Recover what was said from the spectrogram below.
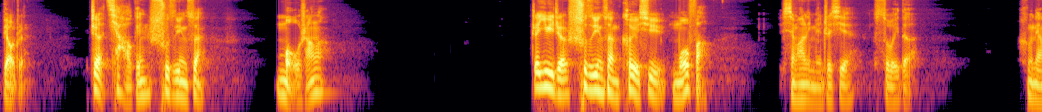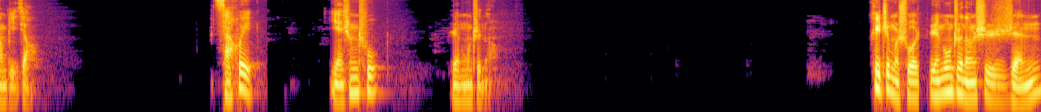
标准，这恰好跟数字运算谋上了。这意味着数字运算可以去模仿想法里面这些所谓的衡量比较，才会衍生出人工智能。可以这么说，人工智能是人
